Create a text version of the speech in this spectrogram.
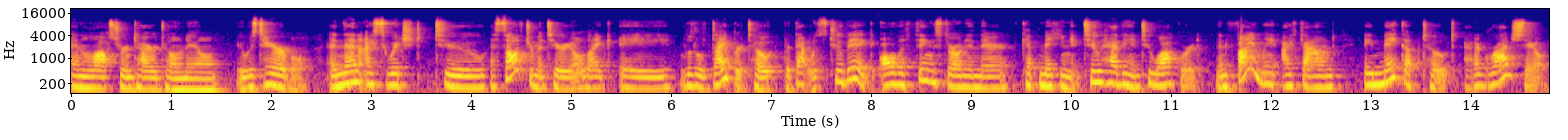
and lost her entire toenail. It was terrible. And then I switched to a softer material like a little diaper tote, but that was too big. All the things thrown in there kept making it too heavy and too awkward. Then finally, I found a makeup tote at a garage sale.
